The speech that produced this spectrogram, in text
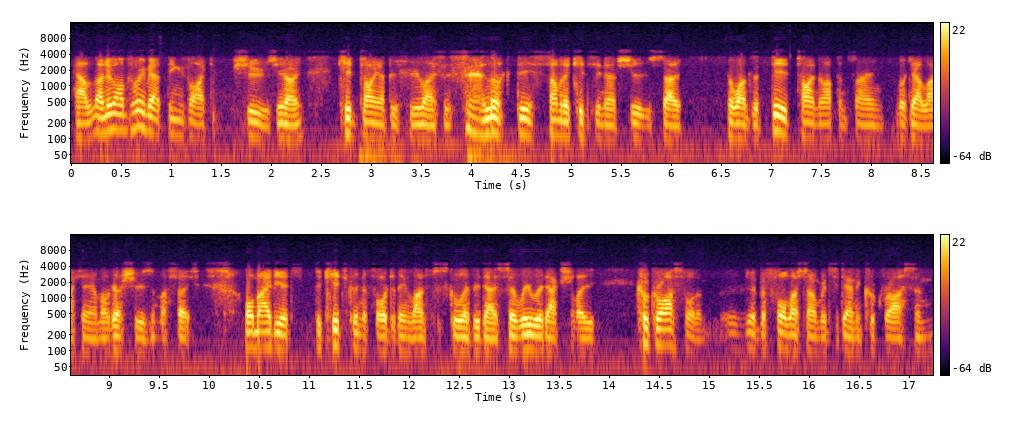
how. And I'm talking about things like shoes. You know, kid tying up his shoelaces. Look, this. Some of the kids didn't have shoes, so the ones that did tying them up and saying, "Look how lucky I am! I've got shoes on my feet." Or maybe it's the kids couldn't afford to bring lunch to school every day, so we would actually cook rice for them. Before lunchtime, we'd sit down and cook rice, and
